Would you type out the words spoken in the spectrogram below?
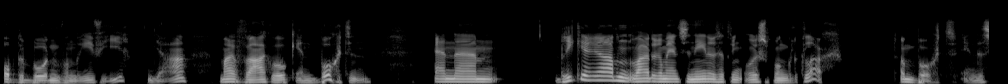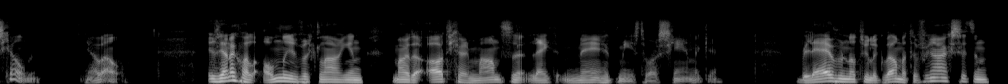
Op de bodem van de rivier, ja, maar vaak ook in bochten. En ehm, drie keer raden waar de Romeinse nederzetting oorspronkelijk lag. Een bocht in de Schelde. Jawel. Er zijn nog wel andere verklaringen, maar de Oud-Germaanse lijkt mij het meest waarschijnlijke. Blijven we natuurlijk wel met de vraag zitten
